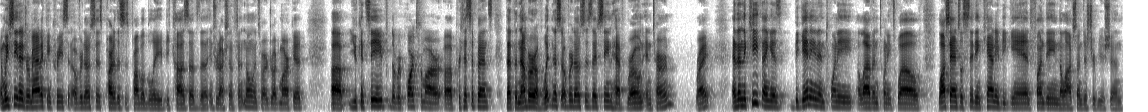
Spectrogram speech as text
And we've seen a dramatic increase in overdoses. Part of this is probably because of the introduction of fentanyl into our drug market. Uh, you can see the reports from our uh, participants that the number of witness overdoses they've seen have grown in turn, right? And then the key thing is beginning in 2011, 2012, Los Angeles City and County began funding naloxone distribution.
